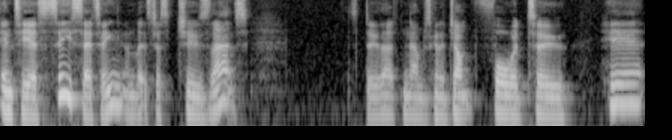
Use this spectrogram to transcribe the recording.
NTSC setting, and let's just choose that. Let's do that. Now I'm just going to jump forward to here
